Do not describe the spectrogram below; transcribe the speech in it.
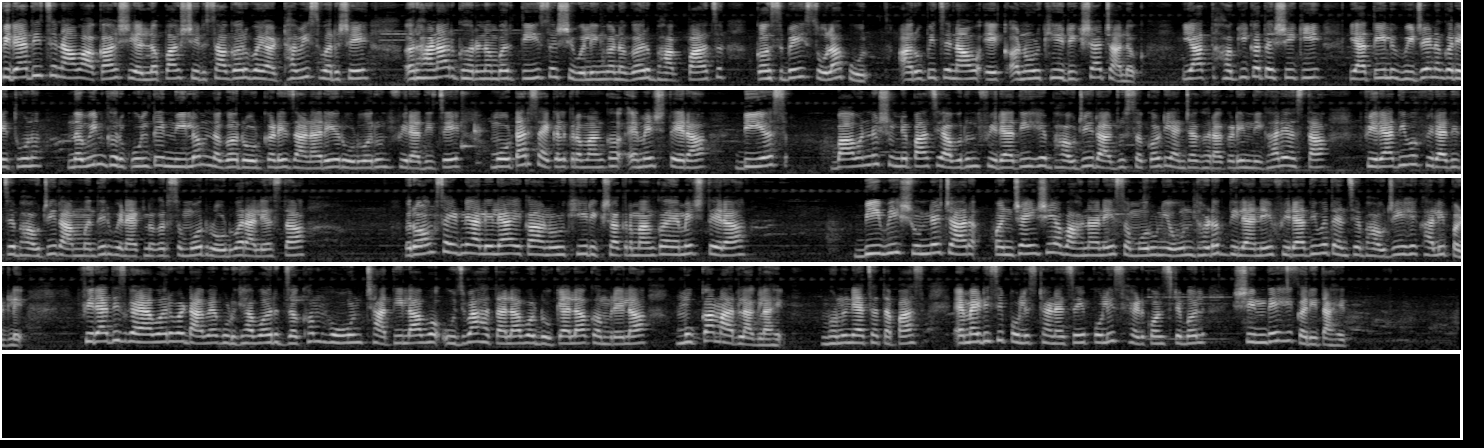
फिर्यादीचे नाव आकाश येल्लप्पा क्षीरसागर वय अठ्ठावीस वर्षे राहणार घर नंबर तीस शिवलिंगनगर भाग पाच कसबे सोलापूर. आरोपीचे नाव एक अनोळखी रिक्षा चालक. यात हकीकत अशी की यातील विजयनगर येथून नवीन घरकुल ते नीलम नगर रोडकडे जाणारे रोडवरून फिर्यादीचे मोटारसायकल क्रमांक एम एच तेरा डी एस बावन्न शून्य पाच यावरून फिर्यादी हे भावजी राजू सकट यांच्या घराकडे निघाले असता फिर्यादी व फिर्यादीचे भावजी राम मंदिर विनायकनगर समोर रोडवर आले असता रॉंग साईडने आलेल्या एका अनोळखी रिक्षा क्रमांक एम एच तेरा बी व्ही शून्य चार पंच्याऐंशी या वाहनाने समोरून येऊन धडक दिल्याने फिर्यादी व त्यांचे भावजी हे खाली पडले. फिर्यादीस गळ्यावर व डाव्या गुडघ्यावर जखम होऊन छातीला व उजव्या हाताला व डोक्याला कमरेला मुक्का मार लागला आहे. म्हणून याचा तपास M I D C police ठाण्याचे पोलीस हेड कॉन्स्टेबल शिंदे हे करीत आहेत.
